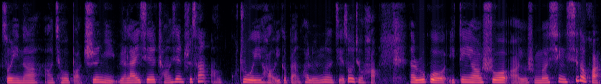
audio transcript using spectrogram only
所以呢啊就保持你原来一些长线持仓啊。注意好一个板块轮动的节奏就好。那如果一定要说啊，有什么信息的话，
